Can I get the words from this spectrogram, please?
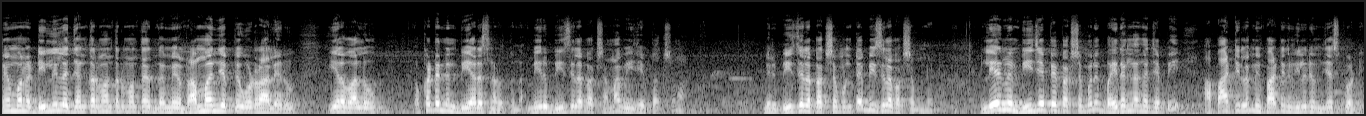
మేము మొన్న ఢిల్లీలో జంతర్ మంతర్ అంతా మేము రమ్మని చెప్తే కూడా రాలేరు. ఇలా వాళ్ళు ఒకటే నేను బీఆర్ఎస్ని అడుగుతున్నా. మీరు బీసీల పక్షమా బీజేపీ పక్షమా? మీరు బీసీల పక్షం ఉంటే బీసీల పక్షం ఉండండి. లేదు మేము బీజేపీ పక్షం అని బహిరంగంగా చెప్పి ఆ పార్టీలో మీ పార్టీని విలీనం చేసుకోండి.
